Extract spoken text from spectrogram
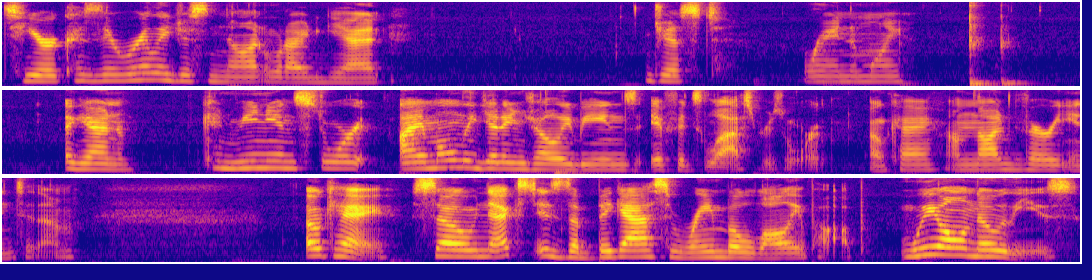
tier because they're really just not what I'd get just randomly. Again, convenience store, I'm only getting jelly beans if it's last resort okay? I'm not very into them. Okay, so next is the big ass rainbow lollipop. We all know these.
